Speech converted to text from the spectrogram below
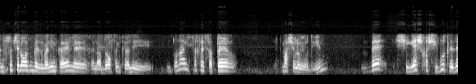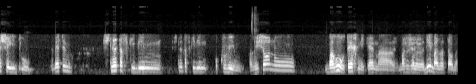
אני חושב שלא רק בזמנים כאלה, אלא באופן כללי, עיתונאי צריך לספר את מה שלא יודעים, ושיש חשיבות לזה שידעו. בעצם שני תפקידים, שני תפקידים עוקבים. הראשון הוא ברור, טכני, כן? מה, משהו שלא יודעים, ואז אתה אומר.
